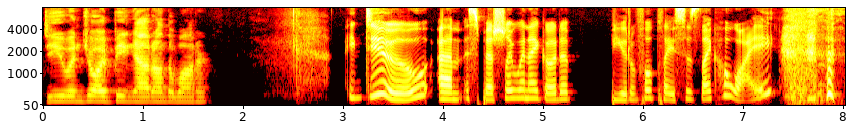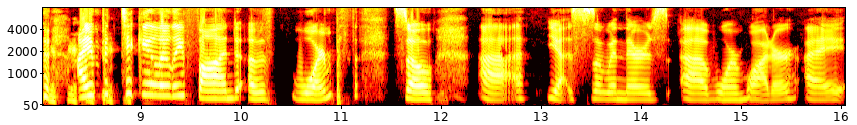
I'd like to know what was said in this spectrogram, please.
Do you enjoy being out on the water? I do, um, especially when I go to beautiful places like Hawaii. I'm particularly fond of warmth. So, uh, yes, so when there's uh, warm water, I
